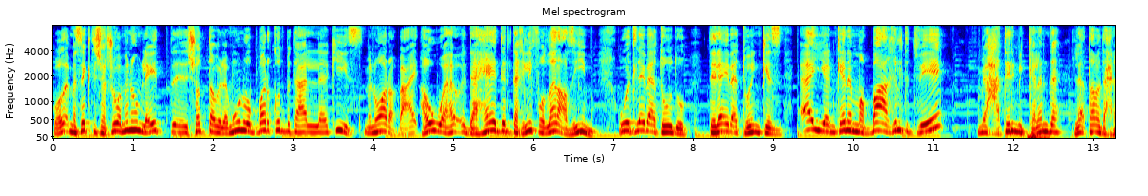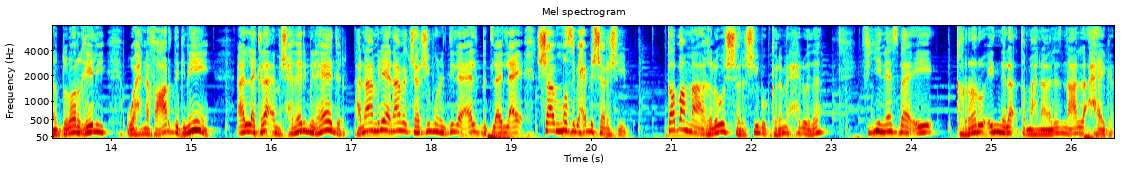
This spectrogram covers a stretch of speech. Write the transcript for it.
والله مسكت شرشوبة منهم لقيت شطة وليمون والباركود بتاع الكيس من ورا. هو ده هادر تغليف والله العظيم. وتلاقي بقى تودو تلاقي بقى توينكز ايا كان المطبعة غلطت في إيه؟ هترمي الكلام ده؟ لا طبعا ده إحنا الدولار غالي وإحنا في عرض جنيه. قال لك لا مش هنرمي الهادر. هنعمل إيه؟ هنعمل شراشيب ونديه للعيال بتلاقي الشعب المصري بيحب الشراشيب طبعا مع غلو الشراشيب والكلام الحلو ده في ناس بقى إيه قرروا إن لا طب ما إحنا لازم نعلق حاجة.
